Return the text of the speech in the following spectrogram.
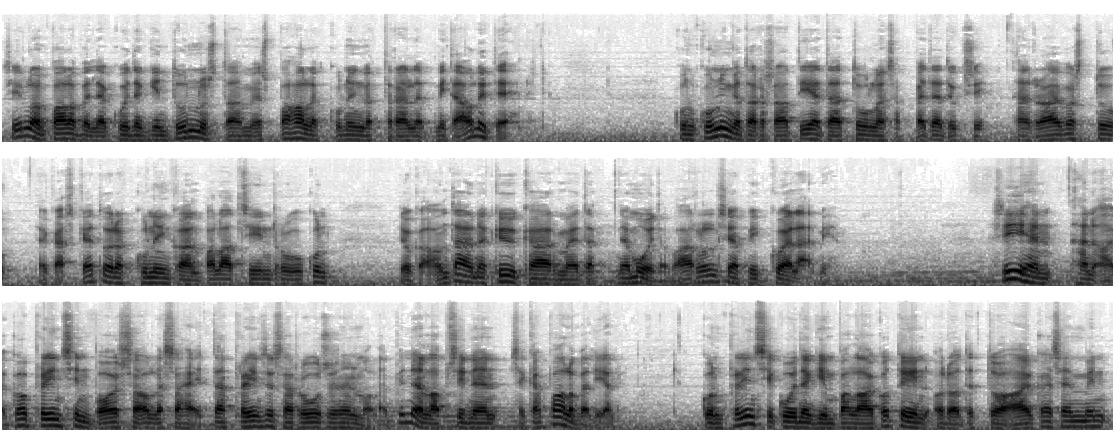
Silloin palvelija kuitenkin tunnustaa myös pahalle kuningattarelle, mitä oli tehnyt. Kun kuningatar saa tietää tullensa petetyksi, hän raivostuu ja käskee tuoda kuninkaan palatsiin ruukun, joka on täynnä kyykäärmeitä ja muita vaarallisia pikkueläimiä. Siihen hän aikoo prinssin poissa ollessa heittää prinsessa Ruususen molempine lapsineen sekä palvelijan. Kun prinssi kuitenkin palaa kotiin odotettua aikaisemmin,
